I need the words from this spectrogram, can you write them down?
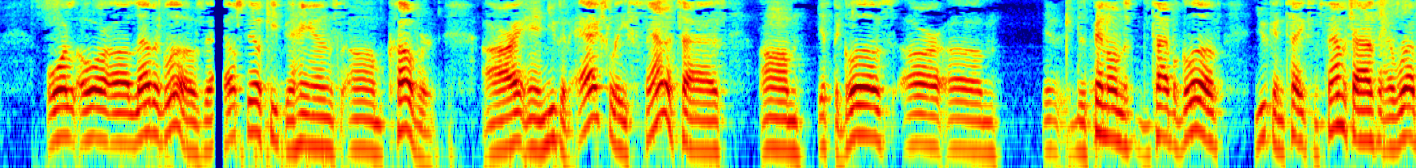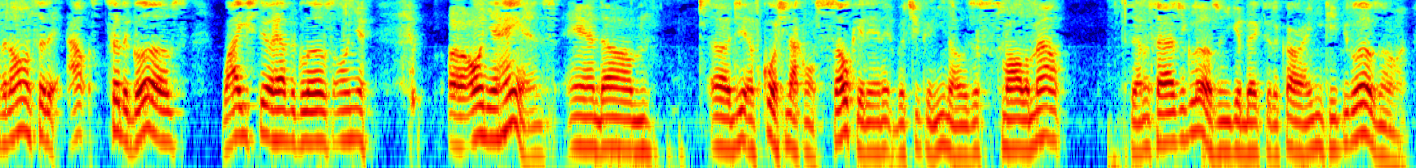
or or uh, leather gloves. That'll still keep your hands um covered. All right, and you can actually sanitize um if the gloves are um if, depend on the, the type of glove. You can take some sanitizer and rub it onto the out to the gloves while you still have the gloves on your uh, on your hands, and um, uh, of course, you're not going to soak it in it, but you can, you know, just a small amount. Sanitize your gloves when you get back to the car, and you keep your gloves on.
